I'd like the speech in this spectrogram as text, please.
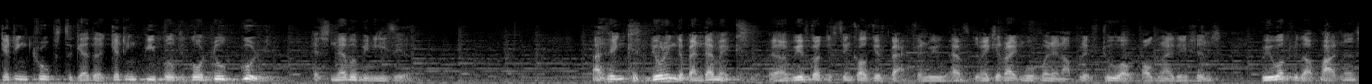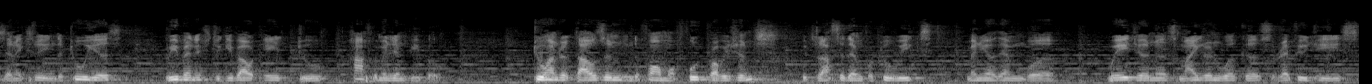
getting troops together, getting people to go do good has never been easier. I think during the pandemic, uh, we've got this thing called Give Back, and we have the Make It Right movement and Uplift, two organizations. We worked with our partners, and actually, in the two years, we managed to give out aid to half a million people. 200,000 in the form of food provisions, which lasted them for two weeks. Many of them were wage earners, migrant workers, refugees,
